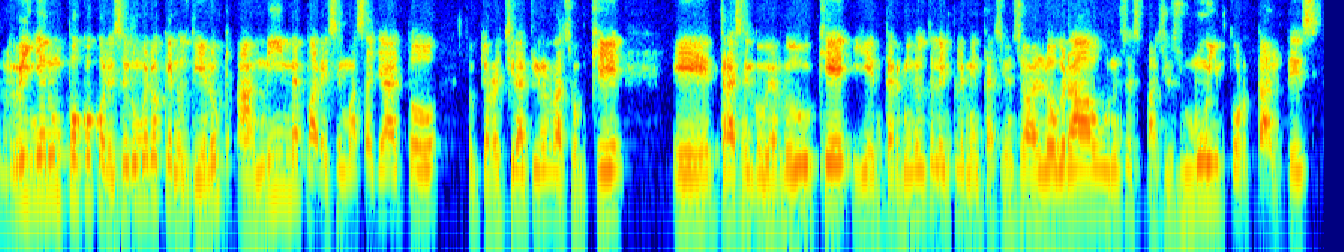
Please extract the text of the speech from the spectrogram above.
riñen un poco con ese número que nos dieron. A mí me parece más allá de todo, doctora Chila tiene razón, que eh, tras el gobierno Duque y en términos de la implementación se han logrado unos espacios muy importantes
